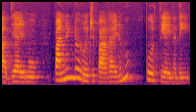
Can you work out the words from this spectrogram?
అధ్యాయము పన్నెండో రోజు పారాయణము పూర్తి అయినది.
